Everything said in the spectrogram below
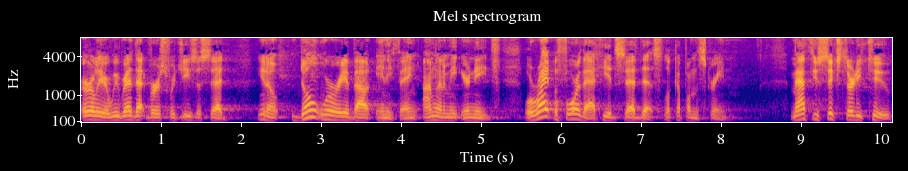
earlier we read that verse where Jesus said, you know, don't worry about anything. I'm going to meet your needs. Well, right before that, he had said this. Look up on the screen. Matthew 6 32.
